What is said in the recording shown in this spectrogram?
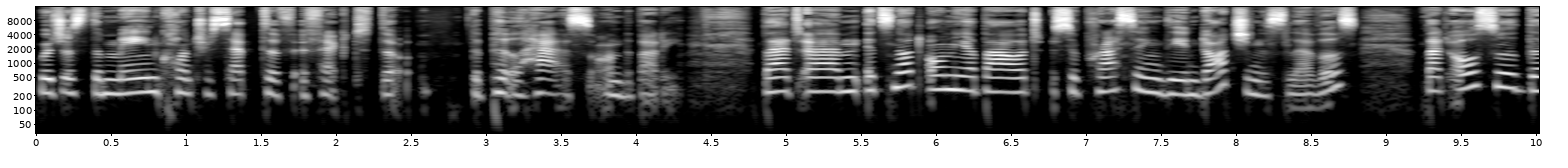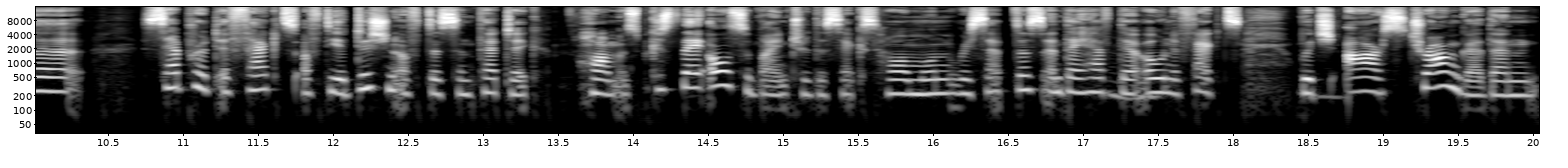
which is the main contraceptive effect the, the pill has on the body. But um, it's not only about suppressing the endogenous levels, but also the separate effects of the addition of the synthetic hormones because they also bind to the sex hormone receptors and they have mm -hmm. their mm-hmm. own effects which are stronger than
